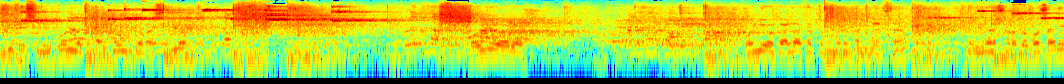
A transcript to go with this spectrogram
Επίθεση λοιπόν με τον Αγγέλη το Βασίλειο. Πολύ ωραίο. Πολύ ωραίο καλάθι από το νούμερο 77. Τον Ιάσονα το Κότσαρη.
